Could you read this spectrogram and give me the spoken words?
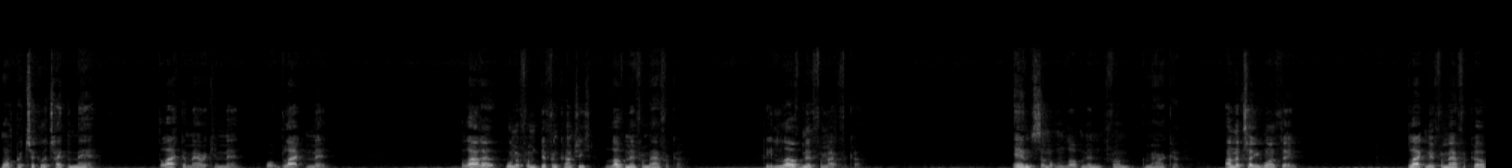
one particular type of man black American men or black men. A lot of women from different countries love men from Africa. They love men from Africa. And some of them love men from America. I'm going to tell you one thing black men from Africa,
